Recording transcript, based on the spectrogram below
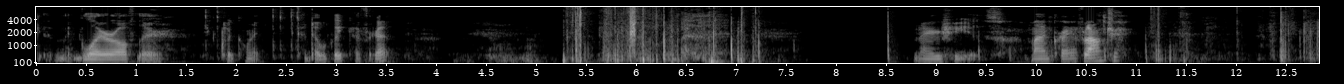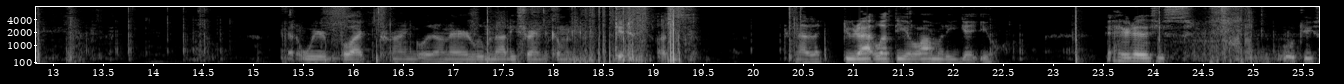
Get the glare off there. Click on it. Double click, I forgot. There she is. Minecraft launcher. Got a weird black triangle down there. Illuminati's trying to come and get us. Now, do not let the Illuminati get you. Yeah, here it is. Just, oh, jeez.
